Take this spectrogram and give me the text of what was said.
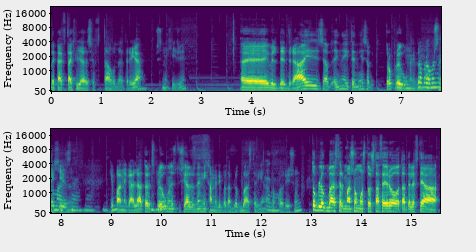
17.783. Συνεχίζει. Ε, Evil Dead Rise. Είναι οι ταινίες από την προ-προηγούμενη εβδομάδα που Προπροηγούμενες συνεχίζουν. εβδομάδες, ναι, ναι. Και πάνε καλά. Τώρα τις προηγούμενες τους ή άλλω δεν είχαμε τίποτα blockbuster για να Ε, ναι. προχωρήσουν. Το blockbuster μας όμως το σταθερό τα τελευταία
